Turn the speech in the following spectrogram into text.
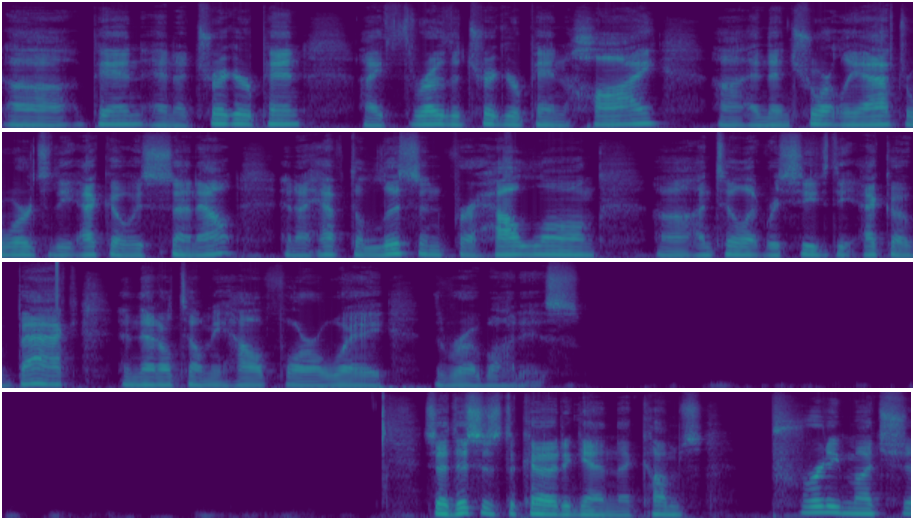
uh, pin and a trigger pin. I throw the trigger pin high uh, and then shortly afterwards the echo is sent out and I have to listen for how long uh, until it receives the echo back and that'll tell me how far away the robot is. So this is the code again that comes pretty much uh,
